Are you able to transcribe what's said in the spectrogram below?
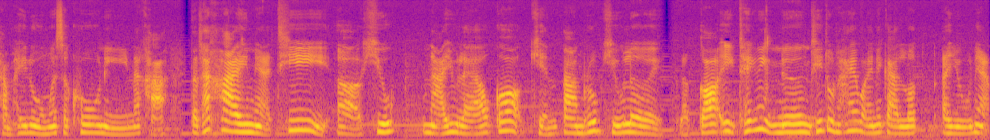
ทำให้ดูเมื่อสักครู่นี้นะคะ แต่ถ้าใครเนี่ยที่คิ้วหนาอยู่แล้วก็เขียนตามรูปคิ้วเลย แล้วก็อีกเทคนิคหนึ่งที่ตูนให้ไว้ในการลดอายุเนี่ย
